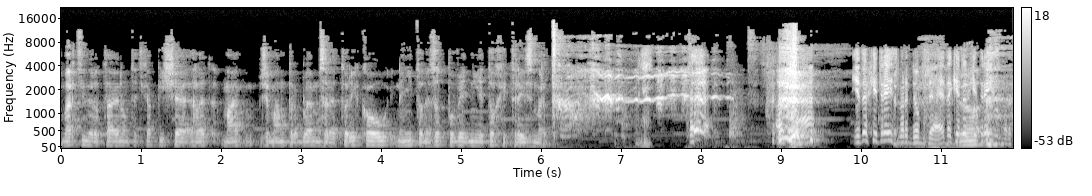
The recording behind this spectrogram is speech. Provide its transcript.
Martin Rota jenom teďka píše, hele, má, že mám problém s retorikou, není to nezodpovědný, je to chytrý zmrt. je to chytrý zmrt, dobře, tak je to no. chytrý zmrt,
